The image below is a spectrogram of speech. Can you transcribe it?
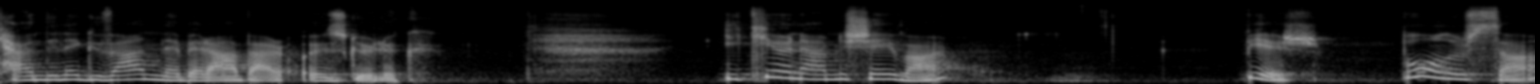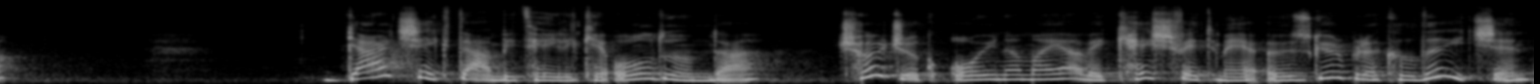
kendine güvenle beraber özgürlük. İki önemli şey var. Bir, bu olursa gerçekten bir tehlike olduğunda çocuk oynamaya ve keşfetmeye özgür bırakıldığı için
